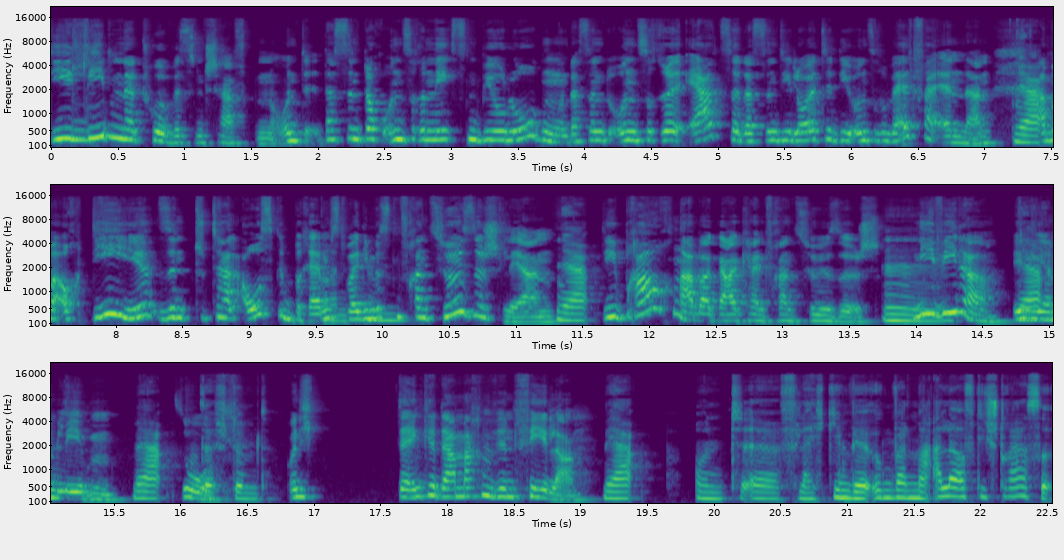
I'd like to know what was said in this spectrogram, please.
die lieben Naturwissenschaften und das sind doch unsere nächsten Biologen und das sind unsere Ärzte, das sind die Leute, die unsere Welt verändern. Aber auch die sind total ausgebremst, weil die müssten Französisch lernen lernen. Ja. Die brauchen aber gar kein Französisch. Mhm. Nie wieder in ja. ihrem Leben. Ja, so. das stimmt. Und ich denke, da machen wir einen Fehler. Ja, und äh, vielleicht gehen wir irgendwann mal alle auf die Straße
